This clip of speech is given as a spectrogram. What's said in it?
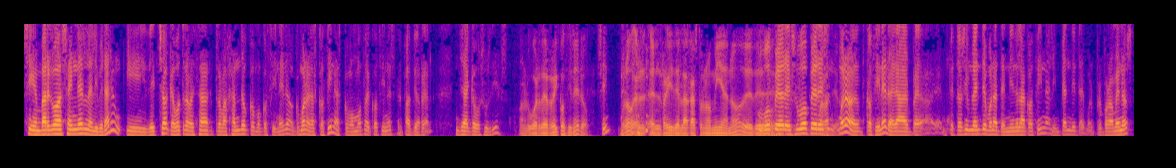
sin embargo, a Sainer le liberaron y, de hecho, acabó trabajando como cocinero, como en las cocinas, como mozo de cocinas en el Palacio Real. Ya acabó sus días. En lugar de rey, cocinero. Sí. Bueno, el, rey de la gastronomía, ¿no? hubo peores, hubo peores. Bueno, cocinero, era empezó simplemente, bueno, atendiendo la cocina, limpiando y tal, pero por lo menos,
